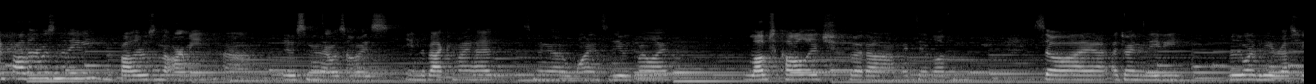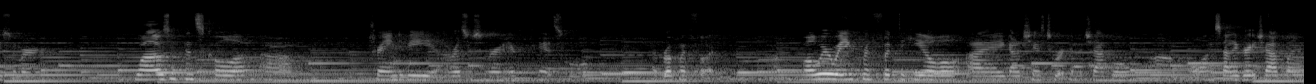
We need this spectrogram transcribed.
grandfather was in the Navy. My father was in the Army. Um, it was something that was always in the back of my head, something that I wanted to do with my life. Loved college, but um, it didn't love me. So I, uh, I joined the Navy. Really wanted to be a rescue swimmer. While I was in Pensacola, um, trained to be a rescue swimmer in Air Cadet School, I broke my foot. Um, while we were waiting for my foot to heal, I got a chance to work in the chapel um, alongside a great chaplain.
